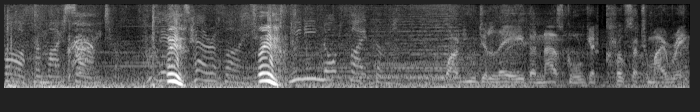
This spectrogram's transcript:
far from my side. Hey. They are terrified. Hey. We need not fight them. While you delay, the Nazgul get closer to my ring.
